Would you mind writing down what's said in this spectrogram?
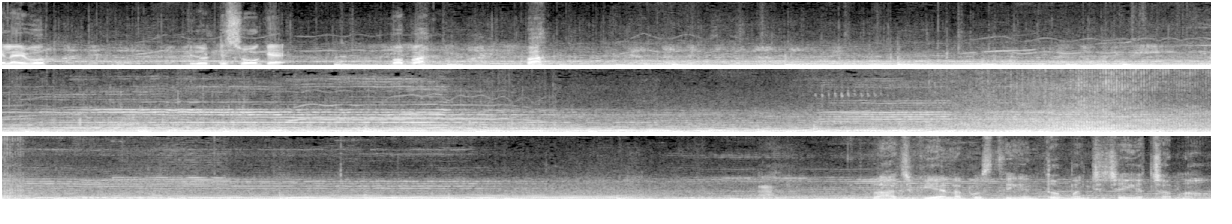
ఇలా ఇదో సోకే పాపా రాజకీయాలకు వస్తే ఎంతో మంచి చేయొచ్చు అన్నావు.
